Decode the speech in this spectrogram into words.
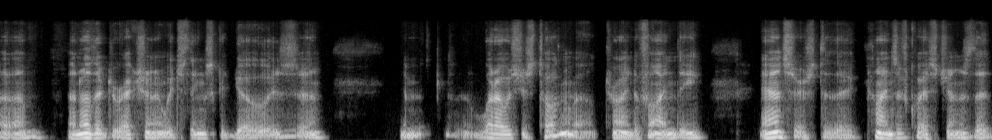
um, another direction in which things could go is uh, what I was just talking about, trying to find the answers to the kinds of questions that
